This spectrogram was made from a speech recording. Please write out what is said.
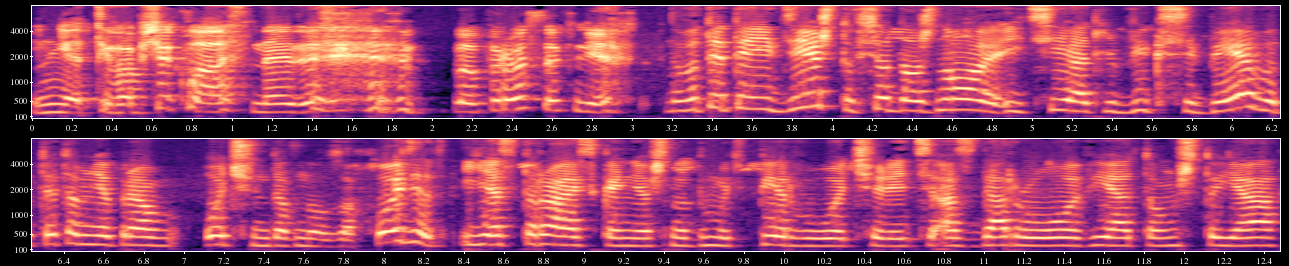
Нет, ты вообще классная, вопросов нет. Ну вот эта идея, что все должно идти от любви к себе, вот это мне прям очень давно заходит. И я стараюсь, конечно, думать в первую очередь о здоровье, о том, что я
